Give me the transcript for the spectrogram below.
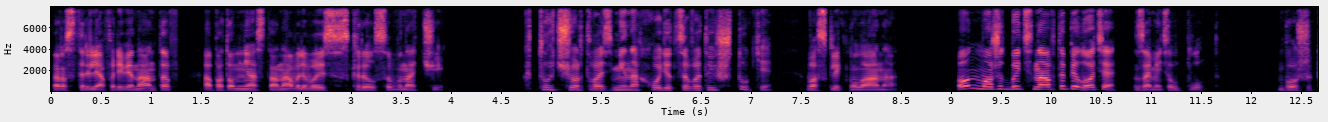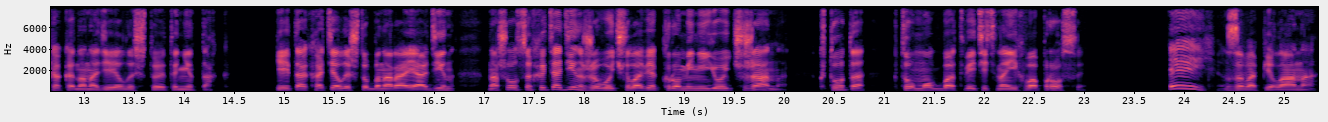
расстреляв ревенантов, а потом, не останавливаясь, скрылся в ночи. «Кто, черт возьми, находится в этой штуке?» — воскликнула она. «Он может быть на автопилоте», — заметил Плут. Боже, как она надеялась, что это не так. Ей так хотелось, чтобы на Рае-1 нашелся хоть один живой человек, кроме нее и Чжана, кто-то, кто мог бы ответить на их вопросы. «Эй!» — завопила она.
